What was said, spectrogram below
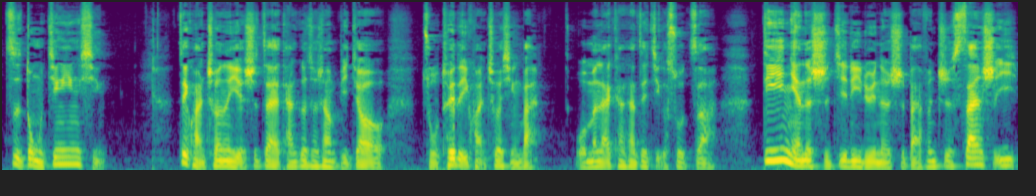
自动精英型这款车呢，也是在坦克车上比较主推的一款车型吧。我们来看看这几个数字啊。第一年的实际利率呢是百分之三十一，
